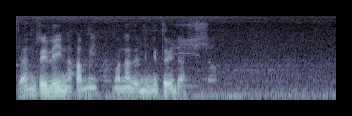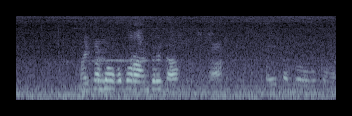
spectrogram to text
Yan, relay na kami. 100 meter dash. May tamo ako 400 ha? May tamo ako 400.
